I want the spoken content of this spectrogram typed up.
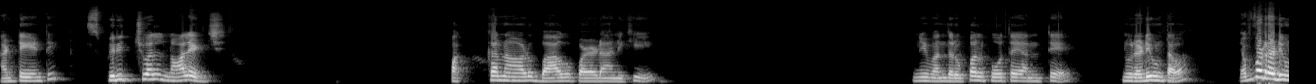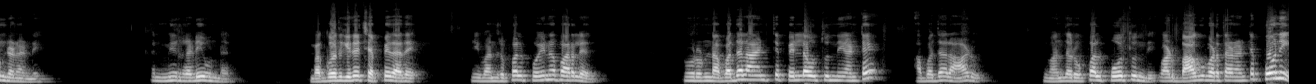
అంటే ఏంటి? స్పిరిచువల్ నాలెడ్జ్ పక్కనాడు బాగుపడడానికి నీ వంద రూపాయలు పోతాయి అంటే నువ్వు రెడీ ఉంటావా? ఎవడు రెడీ ఉండడండి? కానీ మీరు రెడీ ఉండాలి. భగవద్గీత చెప్పేది అదే. నీ వంద రూపాయలు పోయినా పర్లేదు. నువ్వు రెండు అబద్ధాలు ఆడితే పెళ్ళి అవుతుంది అంటే అబద్ధాలు ఆడు. నీ వంద రూపాయలు పోతుంది. వాడు బాగుపడతాడంటే పోనీ.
